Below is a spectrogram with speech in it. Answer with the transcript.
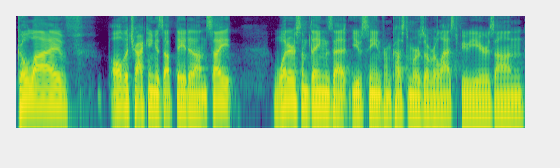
go live, all the tracking is updated on site. What are some things that you've seen from customers over the last few years on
